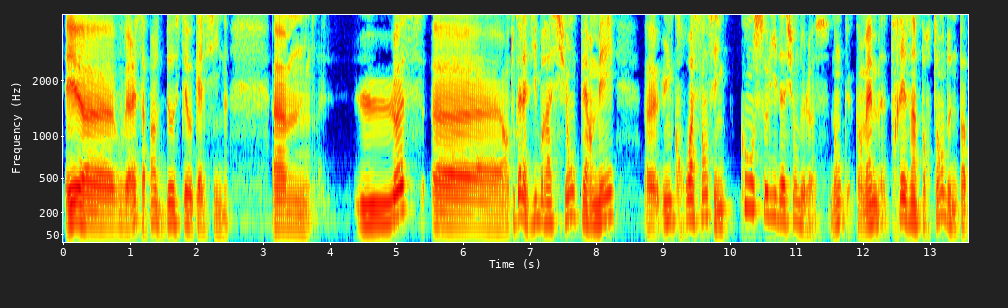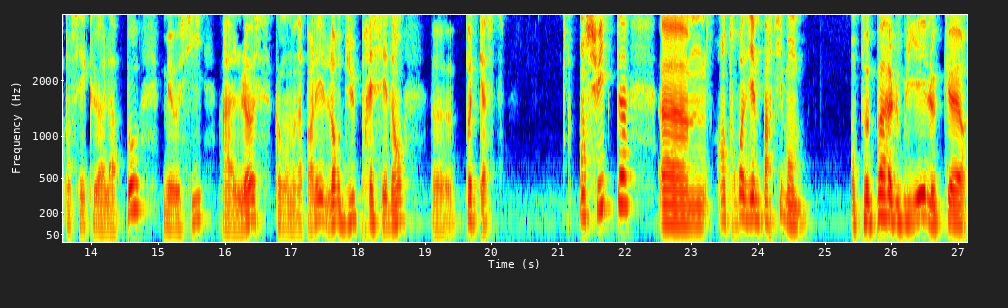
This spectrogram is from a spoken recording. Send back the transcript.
et vous verrez, ça parle d'ostéocalcine. L'os, euh, en tout cas la vibration, permet euh, une croissance et une consolidation de l'os. Donc quand même très important de ne pas penser qu'à la peau, mais aussi à l'os, comme on en a parlé lors du précédent euh, podcast. Ensuite, en troisième partie, bon, on peut pas l'oublier, le cœur.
